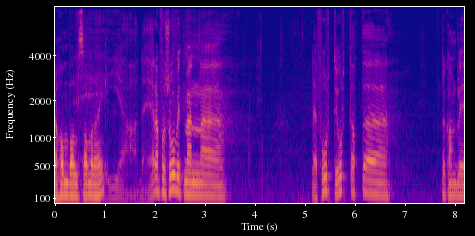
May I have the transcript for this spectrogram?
i håndballsammenheng. Ja, det er det for så vidt, men eh, det er fort gjort at uh, det kan bli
